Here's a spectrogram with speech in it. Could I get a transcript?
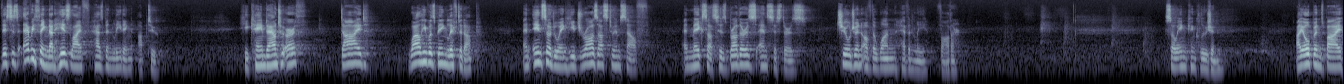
This is everything that his life has been leading up to. He came down to earth, died while he was being lifted up, and in so doing, he draws us to himself and makes us his brothers and sisters, children of the one heavenly Father. So, in conclusion, I opened by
